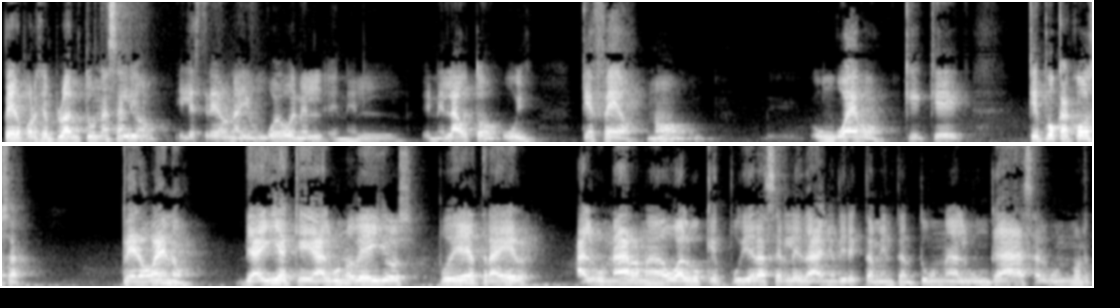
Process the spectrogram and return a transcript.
pero, por ejemplo, Antuna salió y le estrellaron ahí un huevo en el, en el, en el auto, uy, qué feo, ¿no? Un huevo, qué, qué, qué poca cosa. Pero bueno, de ahí a que alguno de ellos pudiera traer algún arma o algo que pudiera hacerle daño directamente a Antuna, algún gas, algún,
